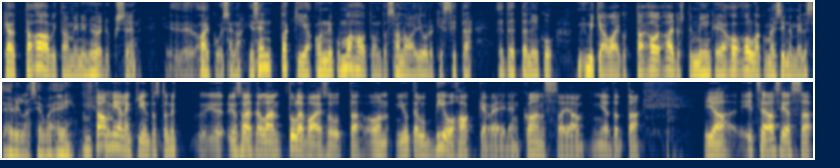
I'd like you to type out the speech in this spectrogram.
käyttää A-vitamiinin hyödykseen aikuisena. Ja sen takia on niin kuin mahdotonta sanoa juurikin sitä, että, että niin kuin mikä vaikuttaa aidosti mihinkä ja ollaanko me siinä mielessä erilaisia vai ei. Tämä on mielenkiintoista. Nyt jos ajatellaan tulevaisuutta, on jutellut biohakkereiden kanssa ja, ja, tota, ja itse asiassa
